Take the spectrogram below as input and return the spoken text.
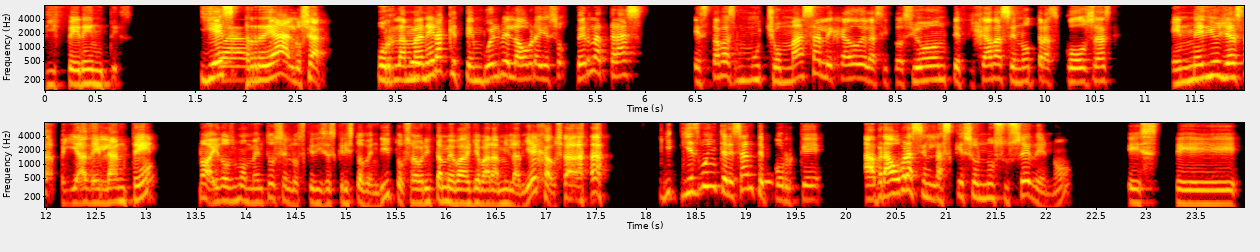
diferentes. Y es Wow. real, o sea, por la Sí. manera que te envuelve la obra y eso, verla atrás, estabas mucho más alejado de la situación, te fijabas en otras cosas, en medio ya está, y adelante, no, hay dos momentos en los que dices, Cristo bendito, o sea, ahorita me va a llevar a mí la vieja, o sea, y, y es muy interesante porque habrá obras en las que eso no sucede, ¿no? Este,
